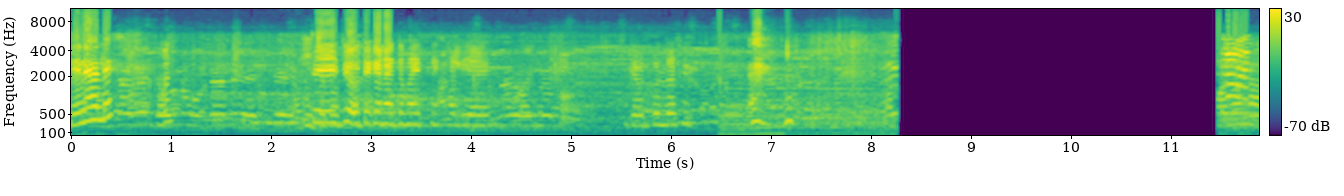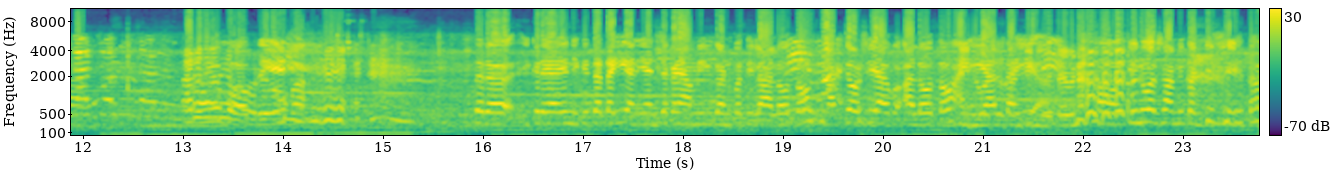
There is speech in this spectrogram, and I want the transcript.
हे नाही आले? ते जेवते का नाही तर माहीत नाही खाली आहे. जेवण पण जाशील? तर इकडे आहे निकिता ताई आणि यांच्याकडे आम्ही गणपतीला आलो होतो. मागच्या वर्षी आलो होतो आणि या ताई हो, तीन वर्ष आम्ही कंटिन्यू येतो.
